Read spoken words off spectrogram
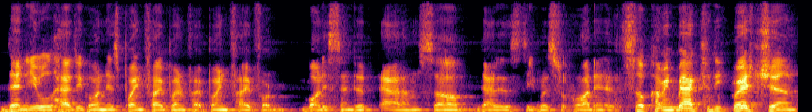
then you will have the coordinates 0.5 0.5 0.5 for body centered atoms. So that is the crystal coordinate. So coming back to the question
